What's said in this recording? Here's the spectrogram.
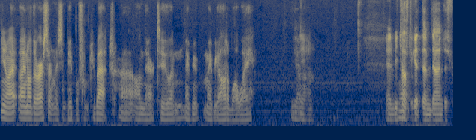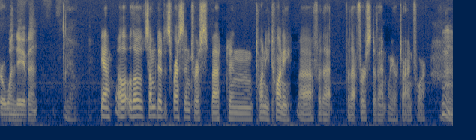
you know, I, I know there are certainly some people from Quebec uh, on there too, and maybe maybe Ottawa way. Yeah. Yeah. It'd be Well- tough to get them down just for a one day event. Yeah. Yeah, although some did express interest back in 2020 uh, for that for that first event we were trying for. Hmm.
